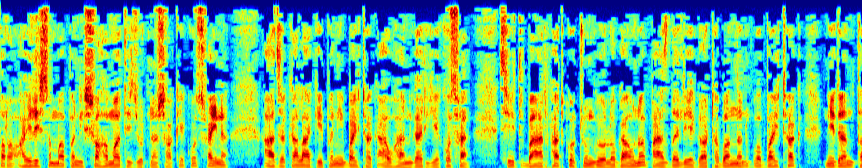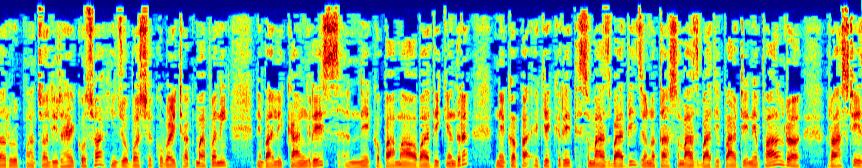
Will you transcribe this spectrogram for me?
तर अहिलेसम्म पनि सहमति जुट्न सकेको छैन। आजका लागि पनि बैठक आह्वान गरिएको छ। सीट बाँडफाँटको टुंगो लगाउन पाँच दलीय गठबन्धनको बैठक निरन्तर रूपमा चलिरहेको छ। हिजो बसेको बैठकमा पनि नेपाली कांग्रेस नेकपा माओवादी केन्द्र नेकपा एकीकृत समाजवादी जनता समाजवादी पार्टी नेपाल र राष्ट्रिय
